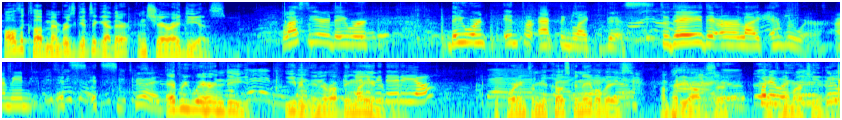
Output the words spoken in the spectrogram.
all the club members get together and share ideas. Last year they were they weren't interacting like this. Today they are like everywhere. I mean, it's it's good. Everywhere indeed, even interrupting my interview. Reporting from Yokosuka Naval Base, I'm Petty Officer Anthony Martinez.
